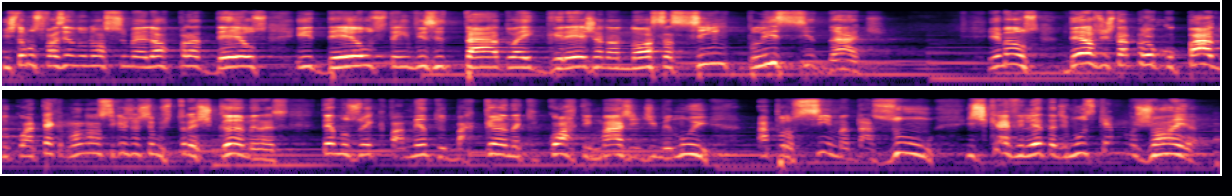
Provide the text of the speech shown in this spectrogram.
estamos fazendo o nosso melhor para Deus. E Deus tem visitado a igreja na nossa simplicidade. Irmãos, Deus está preocupado com a tecnologia. Na nossa igreja nós temos três câmeras, temos um equipamento bacana que corta imagem, diminui, aproxima, dá zoom, escreve letra de música, é uma joia.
